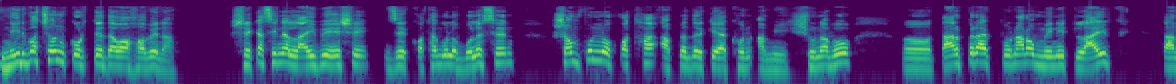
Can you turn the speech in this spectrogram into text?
নির্বাচন করতে দেওয়া হবে না। শেখ হাসিনা লাইভে এসে যে কথাগুলো বলেছেন, সম্পূর্ণ কথা আপনাদেরকে এখন আমি শোনাবো। তার প্রায় পনেরো মিনিট লাইভ তার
